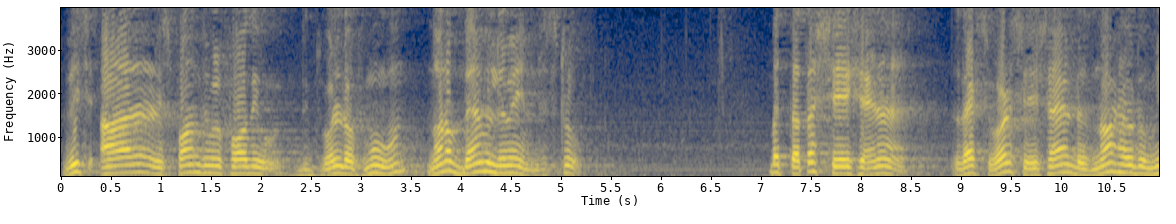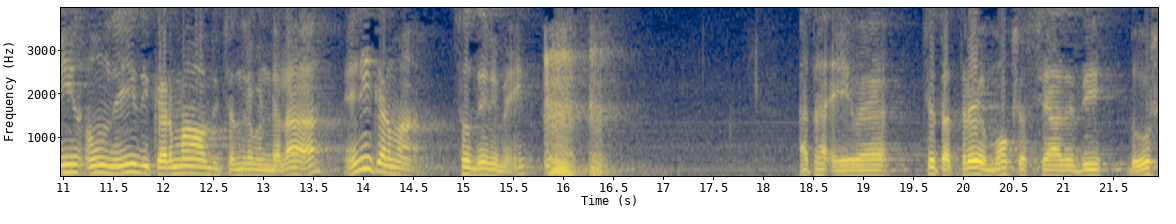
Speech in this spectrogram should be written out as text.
which are responsible for the, the world of moon, none of them will remain. It is true. But tata sheshana, that word shesha does not have to mean only the karma of the Chandramandala, any karma, so they remain. अतः एव च तत्र मोक्ष सदी दोष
